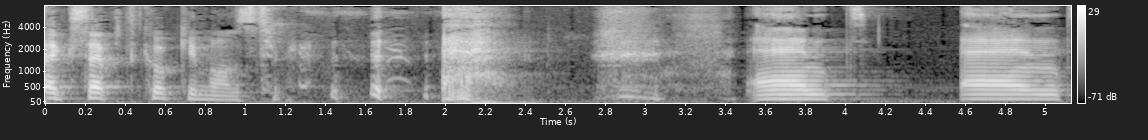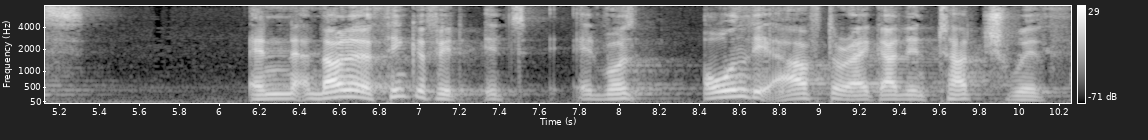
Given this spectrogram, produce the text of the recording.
except Cookie Monster. and and and now that I think of it, it it was only after I got in touch with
